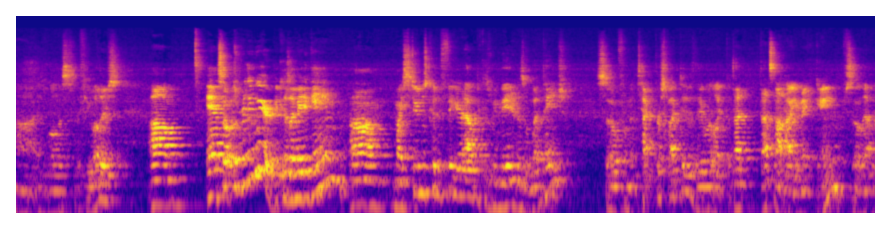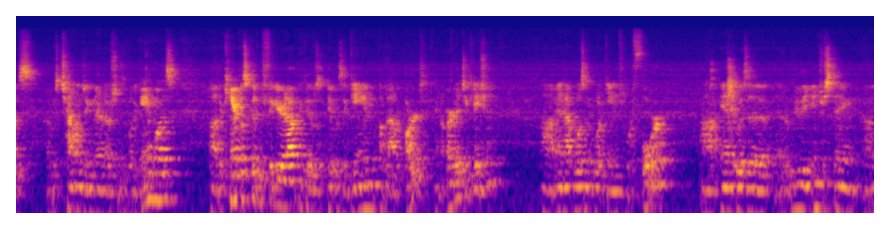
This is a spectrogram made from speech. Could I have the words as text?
uh, as well as a few others. Um, and so it was really weird because I made a game. Um, my students couldn't figure it out because we made it as a web page. So from a tech perspective, they were like, "But that that's not how you make a game." So that was I was challenging their notions of what a game was. Uh, the campus couldn't figure it out because it was a game about art and art education, uh, and that wasn't what games were for. Uh, and it was a, a really interesting uh,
